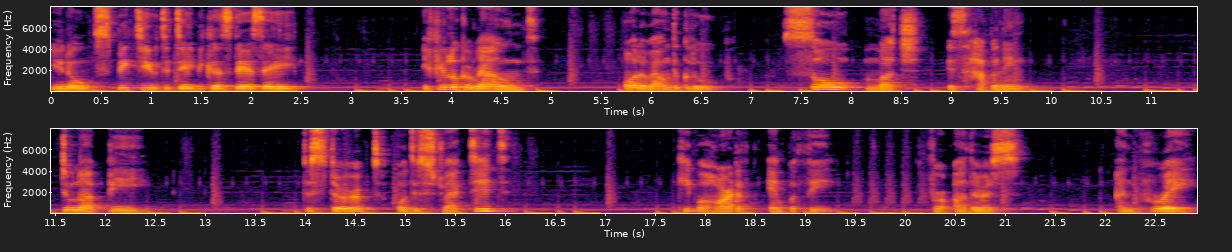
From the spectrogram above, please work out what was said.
you know speak to you today because there's a if you look around all around the globe so much is happening. Do not be disturbed or distracted. Keep a heart of empathy for others and pray.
